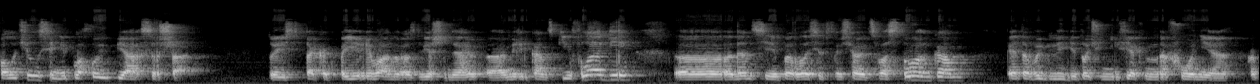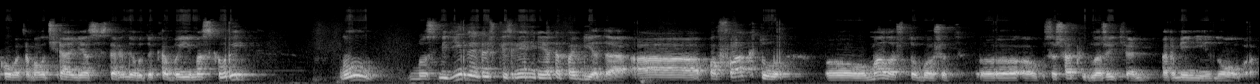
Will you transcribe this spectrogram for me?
получился неплохой пиар США. То есть, так как по Еревану развешаны американские флаги, э, Нэнси Пелоси встречают с восторгом, это выглядит очень эффектно на фоне какого-то молчания со стороны УДКБ и Москвы. Ну, с медийной точки зрения это победа, а по факту э, мало что может э, США предложить Армении нового.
